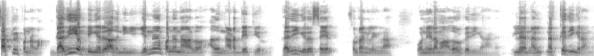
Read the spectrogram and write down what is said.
சட்டில் பண்ணலாம். கதி அப்படிங்கிறது அது நீங்க என்ன பண்ணினாலும் அது நடந்தே தீருங்க. கதிங்கிறது செயல். சொல்றாங்க இல்லைங்களா? ஒன்னு இல்லாம அதோ கதிங்கிறாங்க. இல்ல நல் நற்கதிங்கிறாங்க.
